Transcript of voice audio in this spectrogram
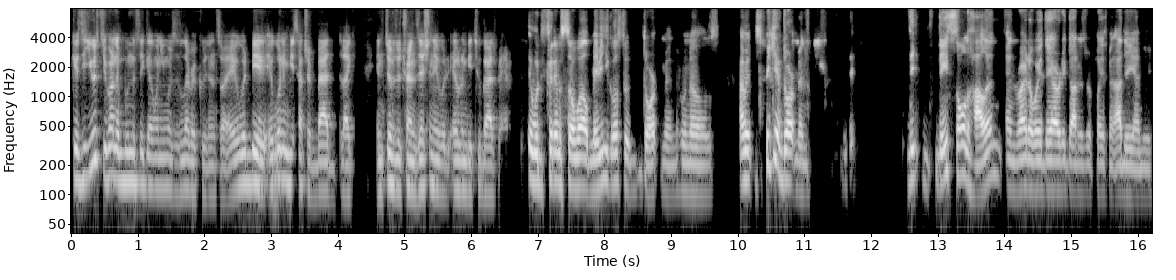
because he used to run the Bundesliga when he was at Leverkusen, so it would be it wouldn't be such a bad like in terms of transition. It would it wouldn't be too bad for him. It would fit him so well. Maybe he goes to Dortmund. Who knows? I mean, speaking of Dortmund, they they sold Haaland, and right away they already got his replacement, Adeyemi.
